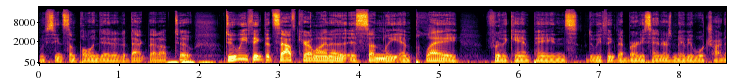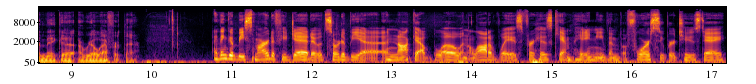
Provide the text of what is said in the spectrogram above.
We've seen some polling data to back that up too. Do we think that South Carolina is suddenly in play for the campaigns? Do we think that Bernie Sanders maybe will try to make a, a real effort there? I think it'd be smart if he did. It would sort of be a, a, knockout blow in a lot of ways for his campaign, even before Super Tuesday.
